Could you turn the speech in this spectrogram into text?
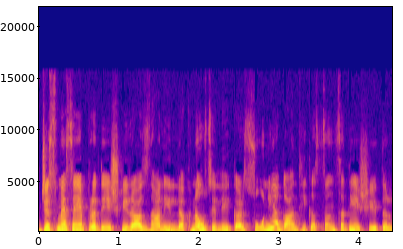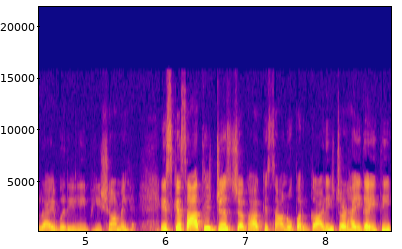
जिसमें से प्रदेश की राजधानी लखनऊ से लेकर सोनिया गांधी का संसदीय क्षेत्र रायबरेली भी शामिल है। इसके साथ ही जिस जगह किसानों पर गाड़ी चढ़ाई गई थी,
